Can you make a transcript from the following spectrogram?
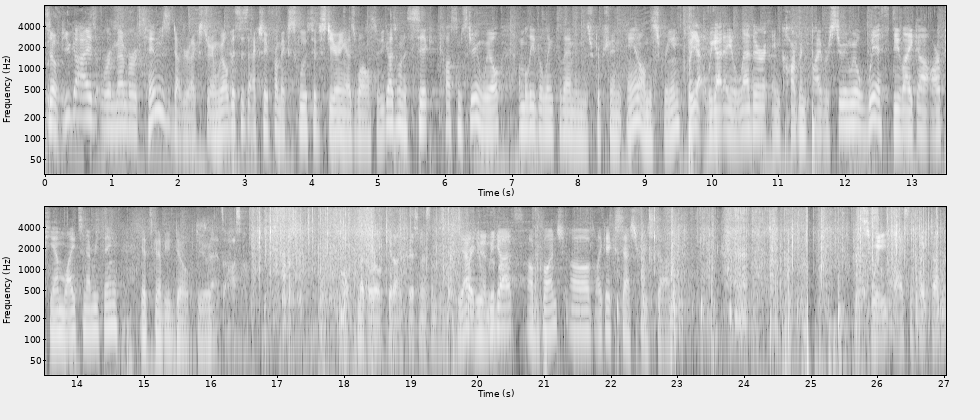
So if you guys remember Tim's WX steering wheel, this is actually from Exclusive Steering as well. So if you guys want a sick custom steering wheel, I'm gonna leave the link to them in the description and on the screen. But yeah, we got a leather and carbon fiber steering wheel with the like uh, RPM lights and everything. It's gonna be dope, dude. That's awesome. Like a little kid on Christmas. I'm just Yeah, dude, we got box. a bunch of like accessory stuff. sweet license plate cover.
